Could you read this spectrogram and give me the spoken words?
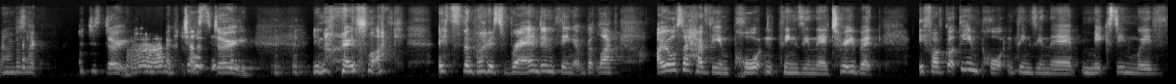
And I was like, I just do. I just do. You know, it's like it's the most random thing. But like I also have the important things in there too. But if I've got the important things in there mixed in with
